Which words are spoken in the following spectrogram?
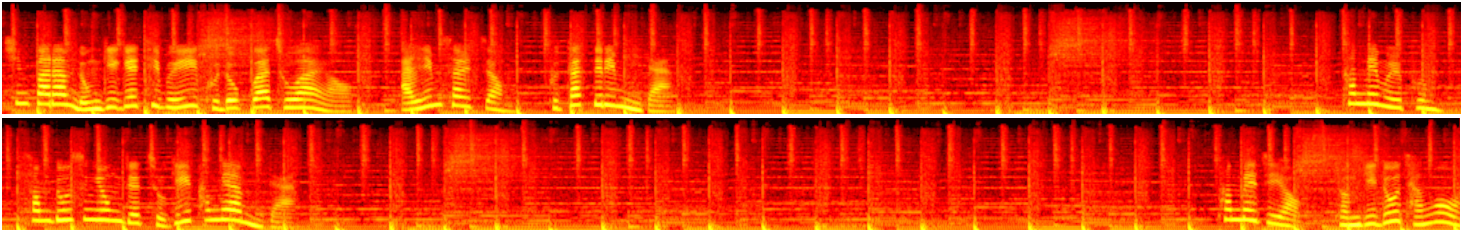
신바람 농기계 TV 구독과 좋아요, 알림 설정 부탁드립니다. 판매 물품 성도 승용제 초기 판매합니다. 판매 지역 경기도 장호원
